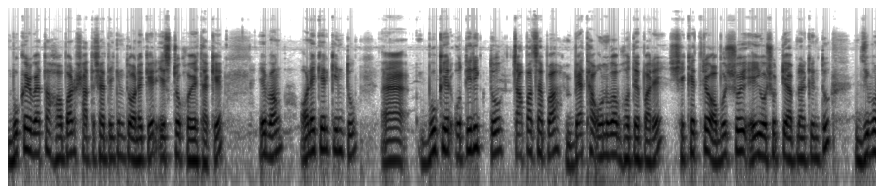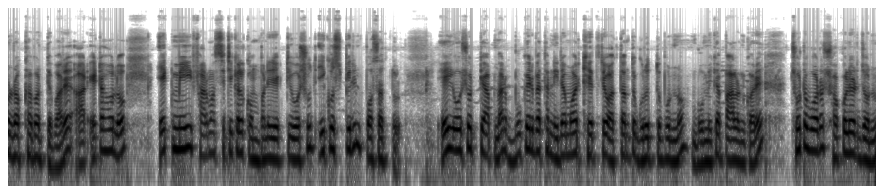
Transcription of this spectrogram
বুকের ব্যথা হবার সাথে সাথে কিন্তু অনেকের স্ট্রোক হয়ে থাকে এবং অনেকের কিন্তু বুকের অতিরিক্ত চাপা চাপা ব্যথা অনুভব হতে পারে। সেক্ষেত্রে অবশ্যই এই ওষুধটি আপনার কিন্তু জীবন রক্ষা করতে পারে। আর এটা হলো একমি ফার্মাসিউটিক্যাল কোম্পানির একটি ওষুধ, ইকোস্পিরিন পঁচাত্তর। এই ওষুধটি আপনার বুকের ব্যথা নিরাময়ের ক্ষেত্রে অত্যন্ত গুরুত্বপূর্ণ ভূমিকা পালন করে। ছোট, বড় সকলের জন্য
